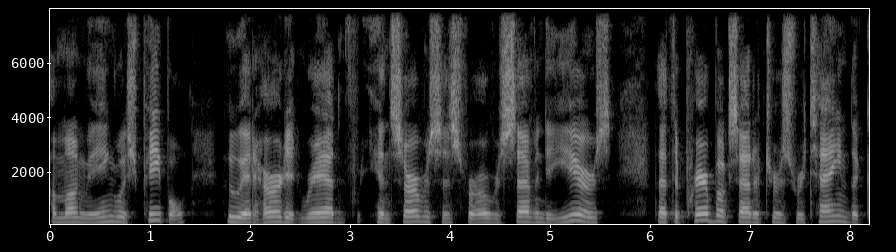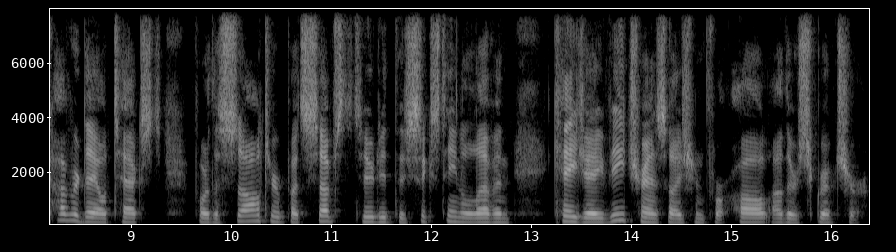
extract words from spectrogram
among the English people who had heard it read in services for over 70 years, that the prayer book's editors retained the Coverdale text for the Psalter but substituted the 1611 KJV translation for all other scripture.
